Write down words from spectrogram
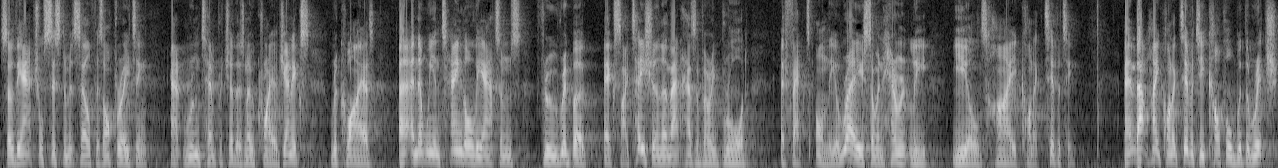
So the actual system itself is operating at room temperature, there's no cryogenics required. Uh, and then we entangle the atoms through Rydberg excitation, and that has a very broad effect on the array, so inherently yields high connectivity. And that high connectivity, coupled with the rich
